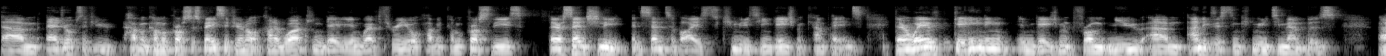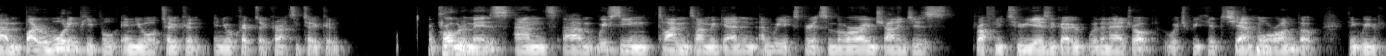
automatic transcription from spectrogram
um, airdrops. If you haven't come across the space, if you're not kind of working daily in Web3 or haven't come across these, they're essentially incentivized community engagement campaigns. They're a way of gaining engagement from new um, and existing community members um, by rewarding people in your token, in your cryptocurrency token. The problem is, and um, we've seen time and time again, and, and we experienced some of our own challenges roughly two years ago with an airdrop, which we could share more on, but I think we've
